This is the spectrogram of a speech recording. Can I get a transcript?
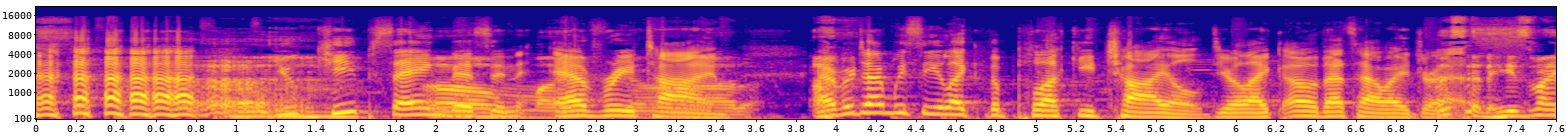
dress. you keep saying this Oh in every God. time. Every time we see like the plucky child, you're like, "Oh, that's how I dress." Listen, he's my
